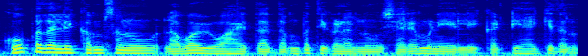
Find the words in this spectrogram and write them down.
ಕೋಪದಲ್ಲಿ ಕಂಸನು ನವವಿವಾಹಿತ ದಂಪತಿಗಳನ್ನು ಸೆರೆಮನೆಯಲ್ಲಿ ಕಟ್ಟಿಹಾಕಿದನು.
